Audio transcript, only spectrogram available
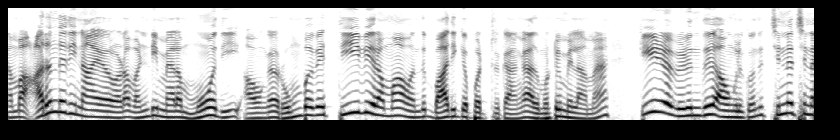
நம்ம அருந்ததி நாயரோட வண்டி மேலே மோதி அவங்க ரொம்பவே தீவிரமாக வந்து பாதிக்கப்பட்டிருக்காங்க. அது மட்டும் இல்லாமல் கீழே விழுந்து அவங்களுக்கு வந்து சின்ன சின்ன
